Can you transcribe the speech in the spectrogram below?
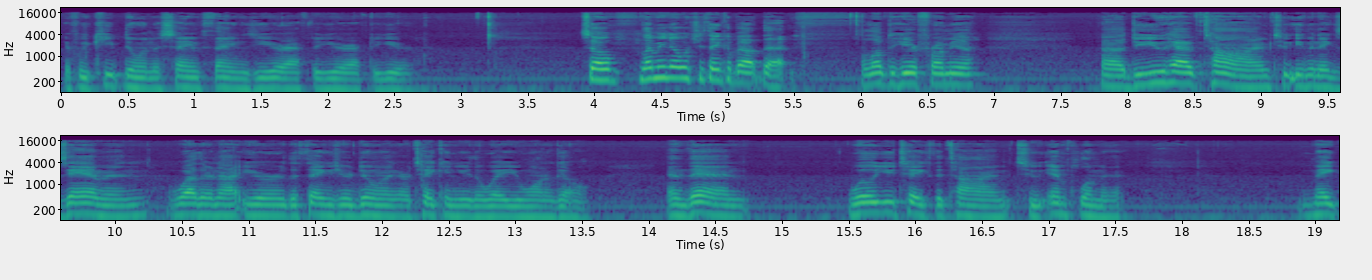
if we keep doing the same things year after year after year. So let me know what you think about that. I'd love to hear from you. Uh, do you have time to even examine whether or not you're, the things you're doing are taking you the way you want to go? And then, will you take the time to implement, make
